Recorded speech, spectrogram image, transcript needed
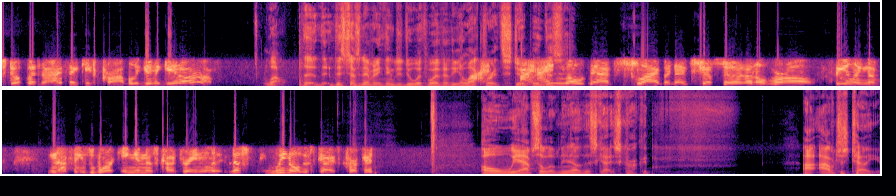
stupid, I think he's probably going to get off. Well, the, the, this doesn't have anything to do with whether the electorate's stupid. I, I This- know that, Sly, but it's just a, an overall feeling of nothing's working in this country. And this, we know this guy's crooked. Oh, we absolutely know this guy's crooked. I, I'll just tell you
